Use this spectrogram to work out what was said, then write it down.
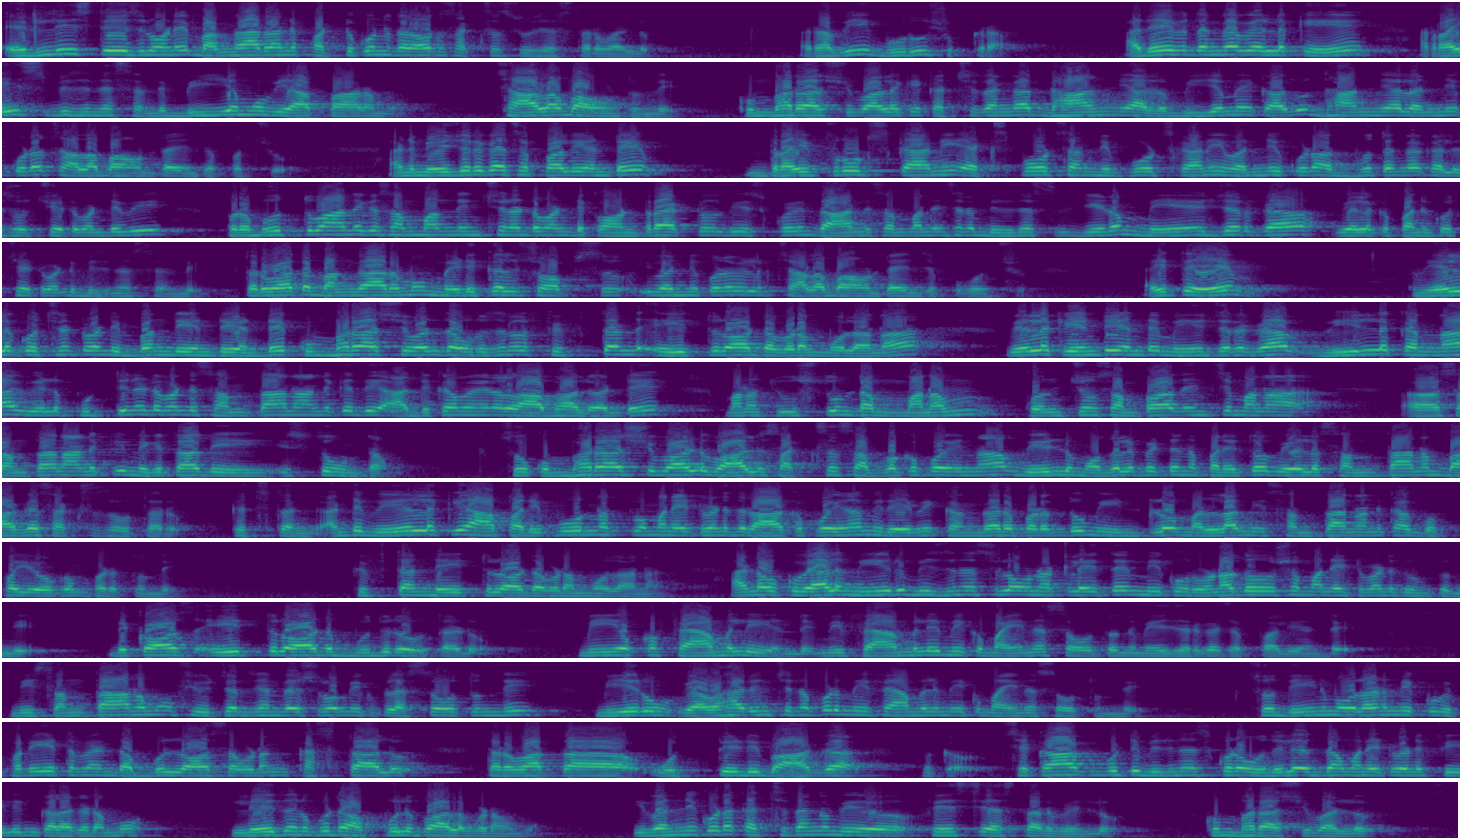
ఎర్లీ స్టేజ్లోనే బంగారాన్ని పట్టుకున్న తర్వాత సక్సెస్ చూసేస్తారు వాళ్ళు. రవి గురు శుక్ర. అదేవిధంగా వీళ్ళకి రైస్ బిజినెస్ అండి. బియ్యము వ్యాపారము చాలా బాగుంటుంది. కుంభరాశి వాళ్ళకి ఖచ్చితంగా ధాన్యాలు బియ్యమే కాదు ధాన్యాలు అన్నీ కూడా చాలా బాగుంటాయని చెప్పచ్చు. అండ్ మేజర్గా చెప్పాలి అంటే డ్రై ఫ్రూట్స్ కానీ ఎక్స్పోర్ట్స్ అండ్ ఇంపోర్ట్స్ కానీ ఇవన్నీ కూడా అద్భుతంగా కలిసి వచ్చేటువంటివి. ప్రభుత్వానికి సంబంధించినటువంటి కాంట్రాక్టులు తీసుకొని దానికి సంబంధించిన బిజినెస్ చేయడం మేజర్గా వీళ్ళకి పనికొచ్చేటువంటి బిజినెస్ అండి. తర్వాత బంగారము మెడికల్ షాప్స్ ఇవన్నీ కూడా వీళ్ళకి చాలా బాగుంటాయని చెప్పుకోవచ్చు. అయితే వీళ్ళకి వచ్చినటువంటి ఇబ్బంది ఏంటి అంటే కుంభరాశి వాళ్ళది original fifth and eighth lot అవ్వడం మూలన వీళ్ళకి ఏంటి అంటే మేజర్గా వీళ్ళకన్నా వీళ్ళు పుట్టినటువంటి సంతానానికి అది అధికమైన లాభాలు. అంటే మనం చూస్తుంటాం మనం కొంచెం సంపాదించి మన సంతానానికి మిగతాది ఇస్తూ ఉంటాం. సో కుంభరాశి వాళ్ళు వాళ్ళు సక్సెస్ అవ్వకపోయినా వీళ్ళు మొదలుపెట్టిన పనితో వీళ్ళ సంతానం బాగా సక్సెస్ అవుతారు. ఖచ్చితంగా. అంటే వీళ్ళకి ఆ పరిపూర్ణత్వం అనేటువంటిది రాకపోయినా మీరు ఏమీ కంగారు పడద్దు. మీ ఇంట్లో మళ్ళీ మీ సంతానానికి ఆ గొప్ప యోగం పడుతుంది. ఫిఫ్త్ అండ్ ఎయిత్ లాడ్ అవ్వడం మూలాన. అండ్ ఒకవేళ మీరు బిజినెస్లో ఉన్నట్లయితే మీకు రుణదోషం అనేటువంటిది ఉంటుంది. బికాజ్ ఎయిత్ లాడ్ బుధుడు అవుతాడు. మీ యొక్క ఫ్యామిలీ అండి. మీ ఫ్యామిలీ మీకు మైనస్ అవుతుంది మేజర్గా చెప్పాలి అంటే. మీ సంతానము ఫ్యూచర్ జనరేషన్లో మీకు ప్లస్ అవుతుంది. మీరు వ్యవహరించినప్పుడు మీ ఫ్యామిలీ మీకు మైనస్ అవుతుంది. సో దీని మూలన మీకు విపరీతమైన డబ్బులు లాస్ అవ్వడం కష్టాలు తర్వాత ఒత్తిడి బాగా చికాకు పుట్టి బిజినెస్ కూడా వదిలేద్దాం అనేటువంటి ఫీలింగ్ కలగడము లేదనుకుంటే అప్పులు పాల్పడము ఇవన్నీ కూడా ఖచ్చితంగా మీరు ఫేస్ చేస్తారు వీళ్ళు కుంభరాశి వాళ్ళు.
